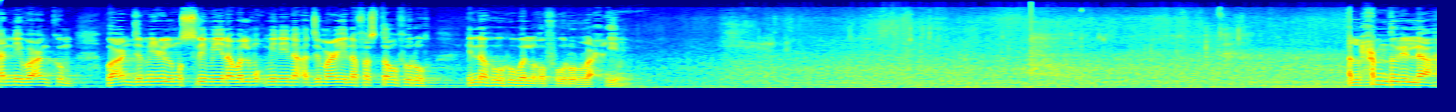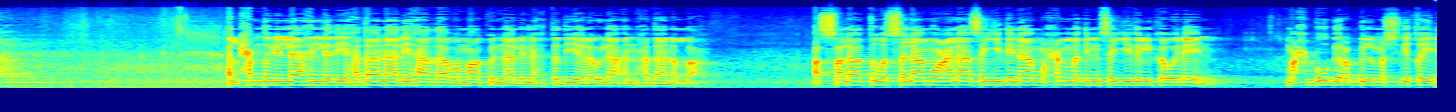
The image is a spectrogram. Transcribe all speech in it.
അന്നി വ അൻകും വ അൻ ജമീഇൽ മുസ്ലിമീന വൽ മുഅ്മിനീന അജ്മഈന ഫസ്തഗ്ഫിറുഹു ഇന്നഹു ഹുവൽ ഗഫൂറുർ റഹീം. അൽഹംദുലില്ലാഹ്. الحمد لله الذي هدانا لهذا وما كنا لنهتدي لولا أن هدانا الله الصلاة والسلام على سيدنا محمد سيد الكونين محبوب رب المشرقين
